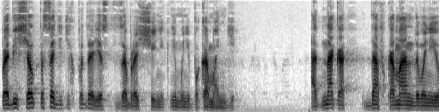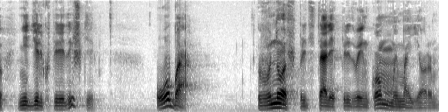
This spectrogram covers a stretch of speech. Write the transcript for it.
пообещал посадить их под арест за обращение к нему не по команде. Однако, дав командованию недельку передышки, оба вновь предстали перед военкомом и майором.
